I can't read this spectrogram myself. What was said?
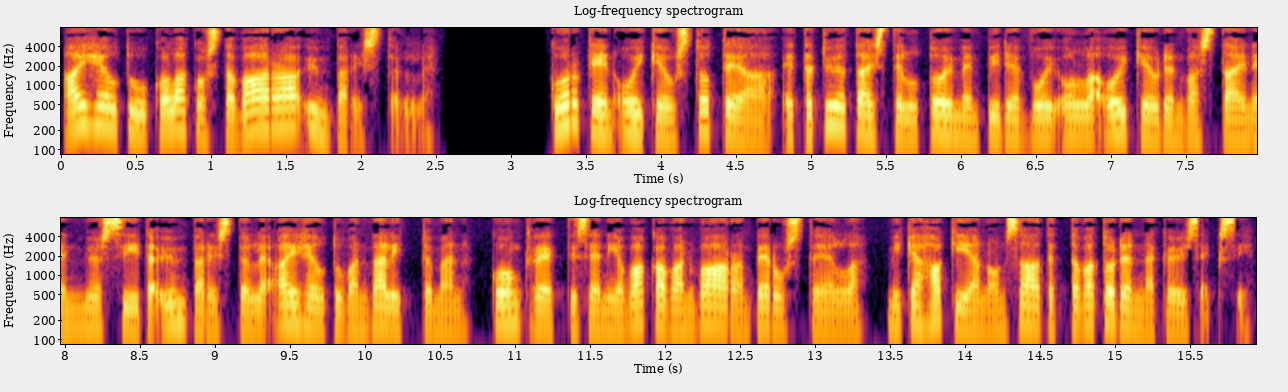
Aiheutuuko lakosta vaaraa ympäristölle? Korkein oikeus toteaa, että työtaistelutoimenpide voi olla oikeudenvastainen myös siitä ympäristölle aiheutuvan välittömän, konkreettisen ja vakavan vaaran perusteella, mikä hakijan on saatettava todennäköiseksi.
